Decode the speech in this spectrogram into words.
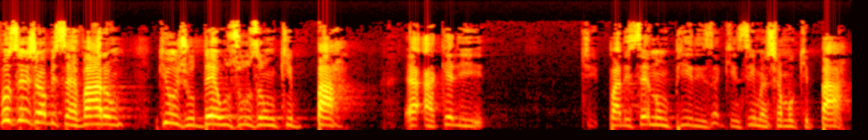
Vocês já observaram que os judeus usam um kippah, é aquele parecendo um pires aqui em cima, chama o kippah.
